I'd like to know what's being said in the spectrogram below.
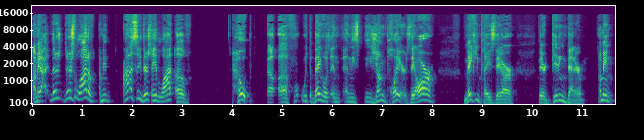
I mean, I, there's there's a lot of. I mean, honestly, there's a lot of hope uh, uh, for, with the Bengals and and these these young players. They are making plays. They are they're getting better. I mean,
